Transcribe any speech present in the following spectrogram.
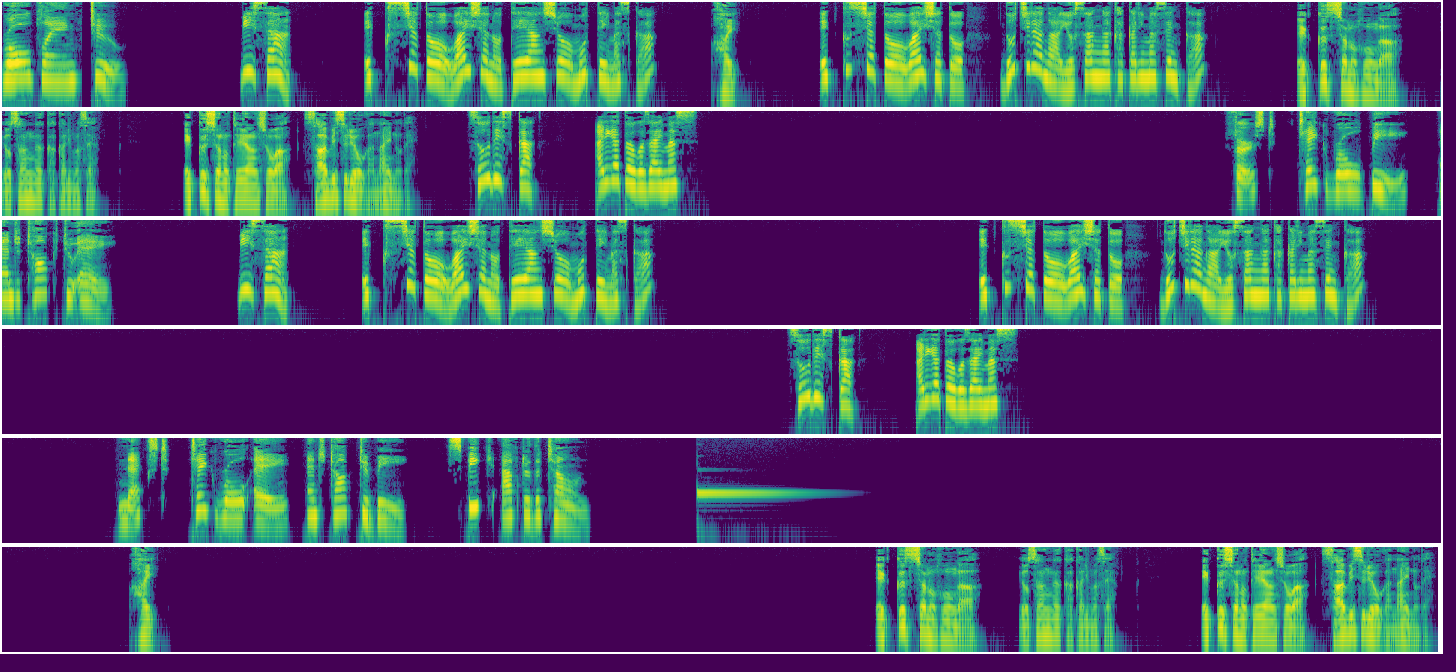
Role-playing 2. B さん、X 社と Y 社の提案書を持っていますか？はい。X 社と Y 社とどちらが予算がかかりませんか？X 社の方が予算がかかりません。X 社の提案書はサービス料がないので。そうですか。ありがとうございます。First, take role B and talk to A. B さん、X 社と Y 社の提案書を持っていますか ?X 社と Y 社とどちらが予算がかかりませんか？そうですか。ありがとうございます。Next, take role A and talk to B. Speak after the tone. はい。X 社の方が予算がかかりません。X 社の提案書はサービス料がないので。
